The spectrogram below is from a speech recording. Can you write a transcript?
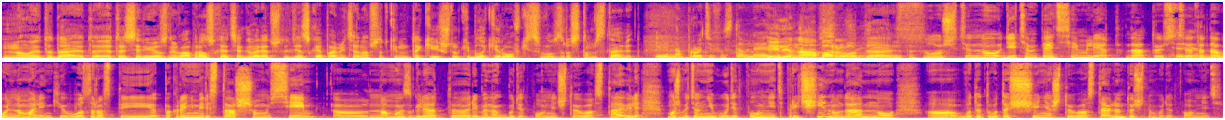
Ну, это да, это, это серьезный вопрос, хотя говорят, что детская память, она все-таки на такие штуки блокировки с возрастом ставит. Или напротив оставляет. Или наоборот, да. Это... Слушайте, ну, детям 5-7 лет, да, то есть Все это верно. довольно маленький возраст, и, по крайней мере, старшему 7, э, на мой взгляд, ребенок будет помнить, что его оставили. Может быть, он не будет помнить причину, да, но э, вот это вот ощущение, что его оставили, он точно будет помнить.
